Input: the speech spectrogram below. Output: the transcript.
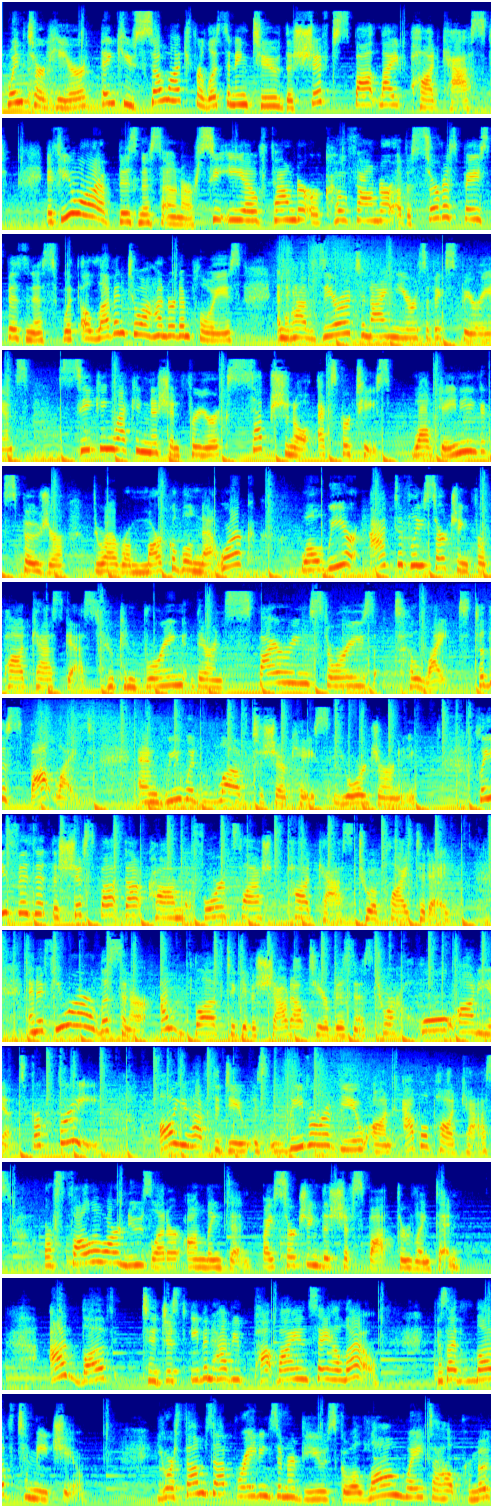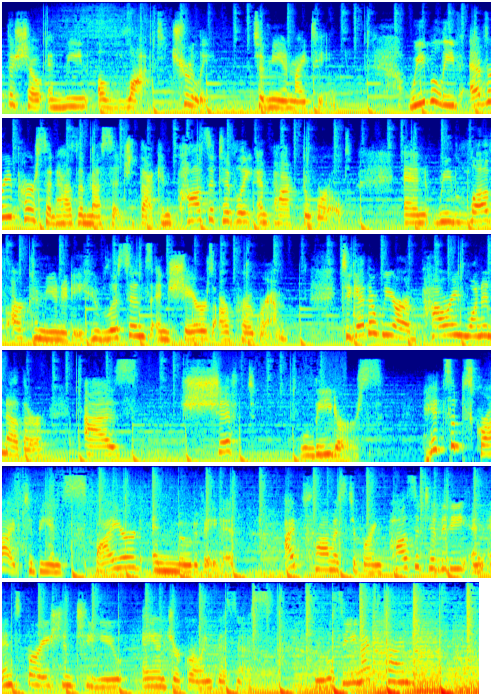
Winter here. Thank you so much for listening to the Shift Spotlight podcast. If you are a business owner, CEO, founder, or co founder of a service based business with 11 to 100 employees and have zero to nine years of experience, seeking recognition for your exceptional expertise while gaining exposure through our remarkable network, well, we are actively searching for podcast guests who can bring their inspiring stories to light, to the spotlight. And we would love to showcase your journey. Please visit theshiftspot.com forward slash podcast to apply today. And if you are a listener, I'd love to give a shout out to your business to our whole audience for free. All you have to do is leave a review on Apple Podcast or follow our newsletter on LinkedIn by searching the Shift Spot through LinkedIn. I'd love to just even have you pop by and say hello because I'd love to meet you. Your thumbs up, ratings, and reviews go a long way to help promote the show and mean a lot, truly, to me and my team. We believe every person has a message that can positively impact the world. And we love our community who listens and shares our program. Together, we are empowering one another as shift leaders hit subscribe to be inspired and motivated. I promise to bring positivity and inspiration to you and your growing business. We will see you next time.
